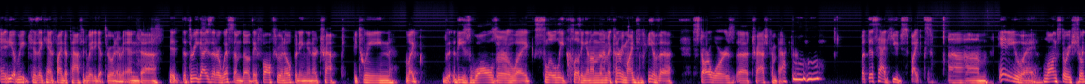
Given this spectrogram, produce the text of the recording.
and, you know, because they can't find a passageway to get through it. And uh, it, the three guys that are with them, though, they fall through an opening and are trapped between like these walls are like slowly closing in on them. It kind of reminded me of the Star Wars uh, trash compactor. Mm-hmm. But this had huge spikes. Um, anyway, long story short,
